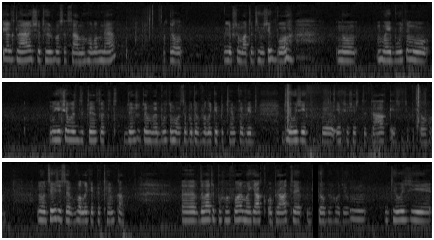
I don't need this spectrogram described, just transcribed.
як знаю, що дружба це саме головне. Ну, ліпше мати друзів, бо ну, в майбутньому, ну, якщо ви з дитинства дружите, в майбутньому це буде велика підтримка від друзів, е, якщо щось не так, і щось типу того. Ну, друзі це велика підтримка. Е, давайте поговоримо, як обрати доброго друга. Друзі,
